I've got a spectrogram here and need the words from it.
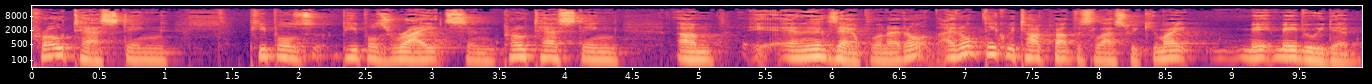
protesting people's people's rights and protesting. Um, an example, and I don't I don't think we talked about this last week. You might may, maybe we did.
